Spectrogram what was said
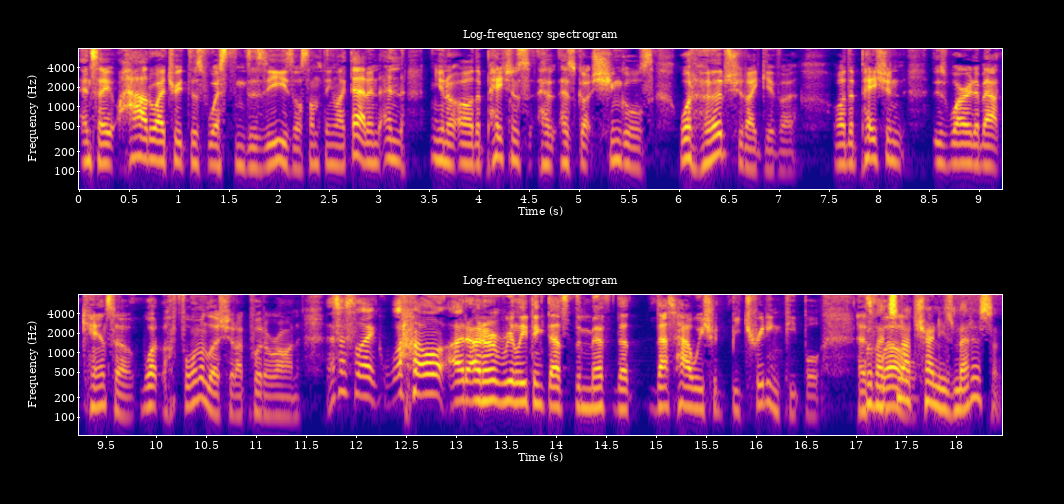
and say, how do I treat this Western disease or something like that? And, and, you know, oh, the patient ha- has got shingles. What herbs should I give her? Or the patient is worried about cancer. What formula should I put her on? It's just like, well, I, I don't really think that's the method that that's how we should be treating people as well. That's well. not Chinese medicine.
